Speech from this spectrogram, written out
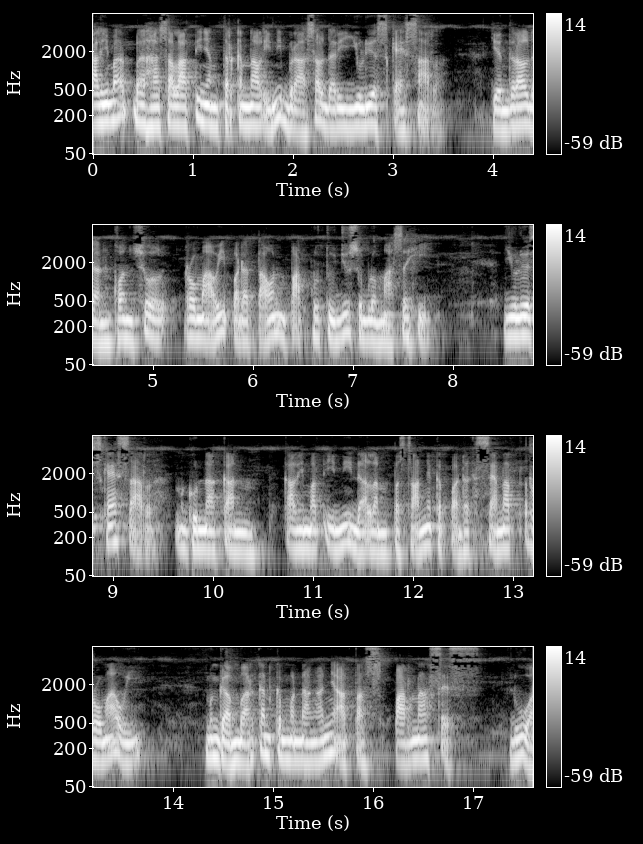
Kalimat bahasa Latin yang terkenal ini berasal dari Julius Caesar, jenderal dan konsul Romawi pada tahun 47 sebelum Masehi. Julius Caesar menggunakan kalimat ini dalam pesannya kepada Senat Romawi menggambarkan kemenangannya atas Parnases II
